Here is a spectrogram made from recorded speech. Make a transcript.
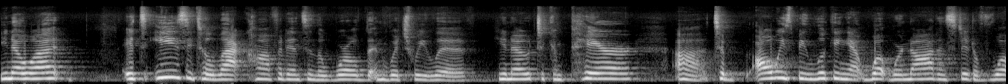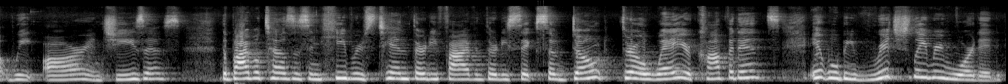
You know what? It's easy to lack confidence in the world in which we live, you know, to compare uh, to always be looking at what we're not instead of what we are in Jesus. The Bible tells us in Hebrews 10 35 and 36 so don't throw away your confidence, it will be richly rewarded.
